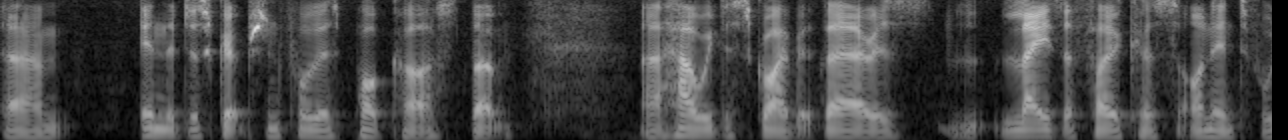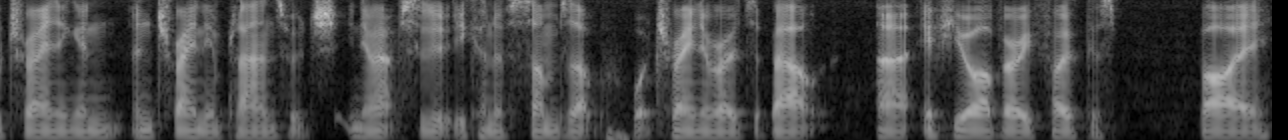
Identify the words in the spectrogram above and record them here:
um, in the description for this podcast. But uh, how we describe it there is laser focus on interval training and, and training plans, which you know absolutely kind of sums up what TrainerRoad's about. Uh, if you are very focused by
